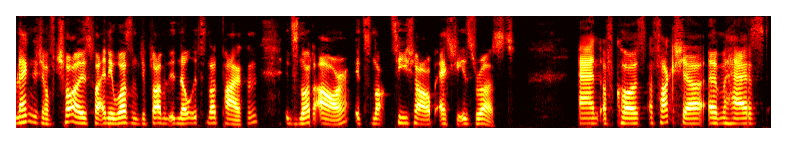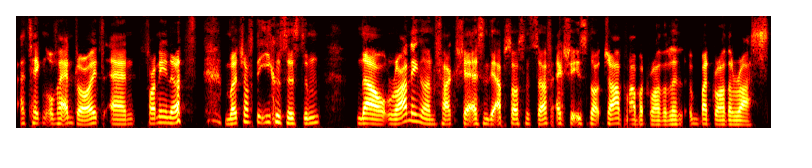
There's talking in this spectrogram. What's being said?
language of choice for any Wasm deployment. No, it's not Python. It's not R. It's not C sharp. Actually, it's Rust. And of course, Fuchsia um, has uh, taken over Android. And funny enough, much of the ecosystem now running on Fuchsia, as in the app source and stuff, actually is not Java, but rather but rather Rust.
